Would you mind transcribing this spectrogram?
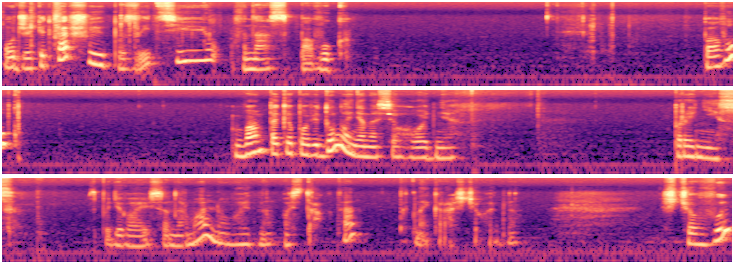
Отже, під першою позицією в нас павук. Павук, вам таке повідомлення на сьогодні приніс. Сподіваюся, нормально видно. Ось так, так? Так найкраще видно. Що ви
